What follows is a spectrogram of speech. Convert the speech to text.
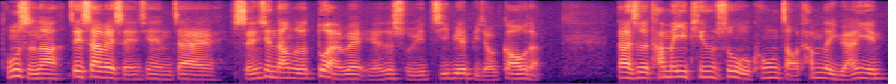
同时呢，这三位神仙在神仙当中的段位也是属于级别比较高的。但是他们一听孙悟空找他们的原因，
